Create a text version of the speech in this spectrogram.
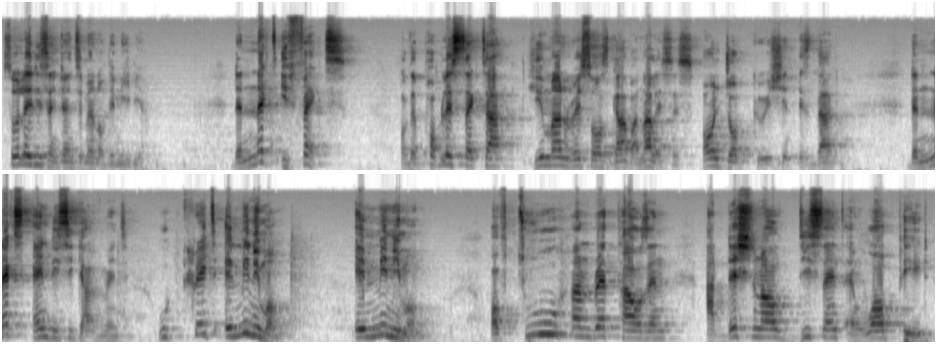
So, ladies and gentlemen of the media, the net effect of the public sector human resource gap analysis on job creation is that the next NDC government will create a minimum, a minimum of 200,000 additional decent and well-paid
